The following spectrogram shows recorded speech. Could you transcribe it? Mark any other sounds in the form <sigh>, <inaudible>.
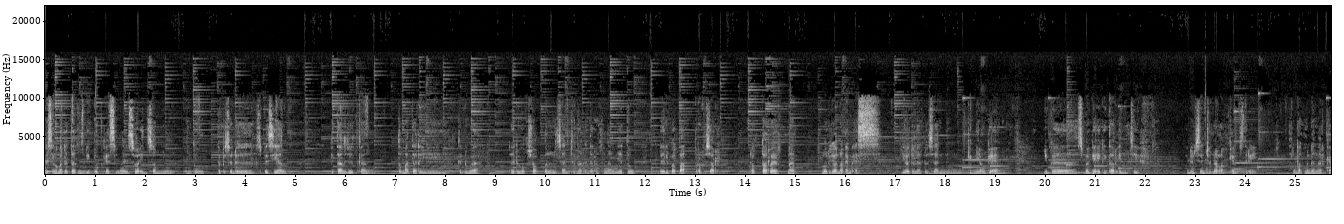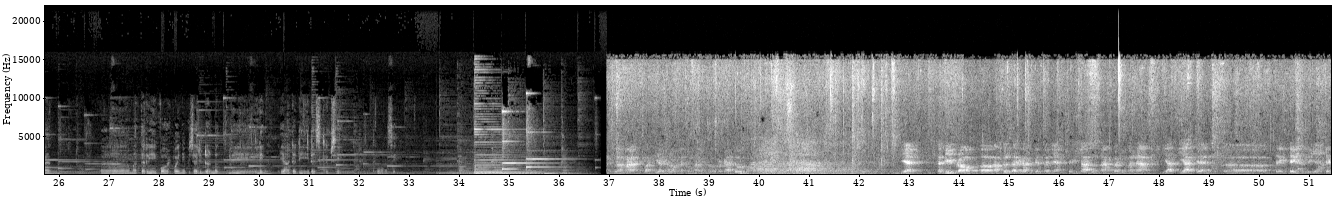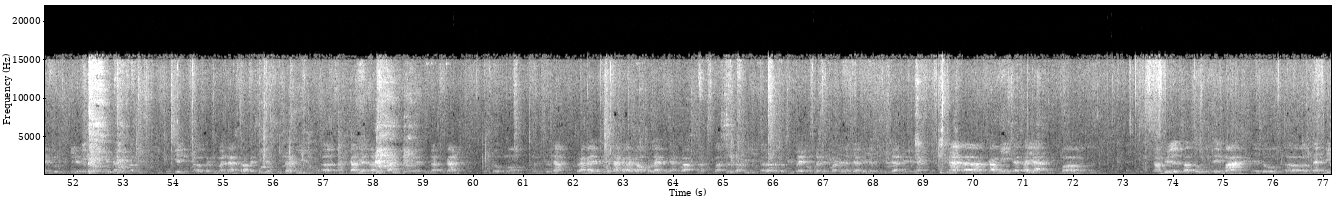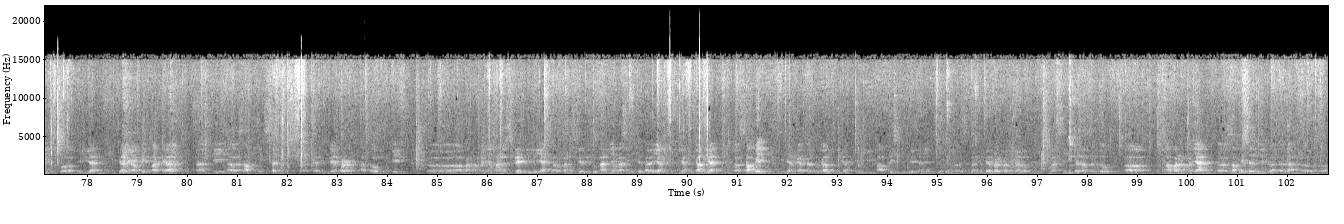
Oke, selamat datang di podcast Mahasiswa Insomnia untuk episode spesial. Kita lanjutkan untuk materi kedua dari workshop penulisan jurnal internasional yaitu dari Bapak Profesor Dr. Renat Nuryono MS. Beliau adalah dosen kimia UGM, juga sebagai editor in chief Indonesian Journal of Chemistry. Selamat mendengarkan uh, materi PowerPoint-nya bisa di-download di link yang ada di deskripsi. Terima kasih. Selamat pagi, Assalamualaikum warahmatullahi wabarakatuh. Ya, tadi Prof. Uh, Abdul saya kira sudah banyak cerita tentang bagaimana kiat-kiat dan trik-trik uh, gitu ya, trik itu, mungkin uh, bagaimana strategi yang bisa di uh, kalian lakukan uh, dilakukan untuk menyusun. Nah, barangkali mungkin agak-agak overlap dengan Pak Pak tapi uh, lebih baik overlap daripada nanti ada yang berbeda. Gitu ya. Nah, uh, kami uh, saya mengambil satu tema yaitu uh, teknik pemilihan hingga sampai pada nanti uh, submission dari paper atau mungkin uh, apa namanya manuskrip gitu ya. Kalau manuskrip itu artinya masih uh, yang yang kalian uh, submit yang paper itu kalau sudah dipublish itu biasanya disebut uh, sebagai paper. Tapi kalau masih dalam bentuk uh, apa namanya uh, submission itu adalah uh,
